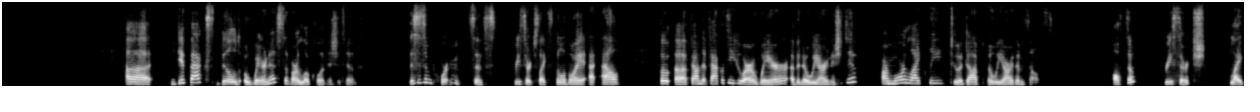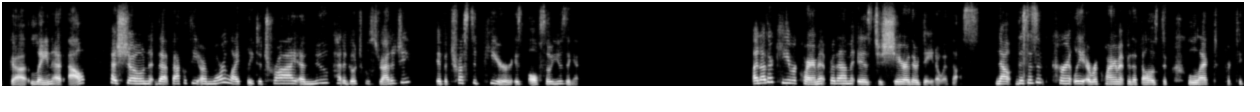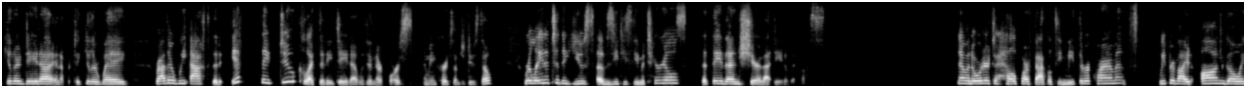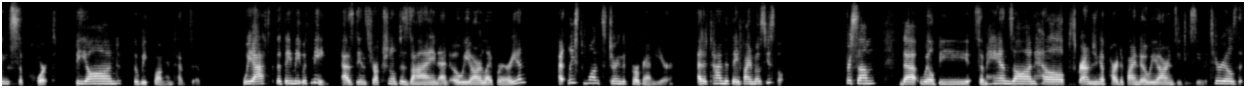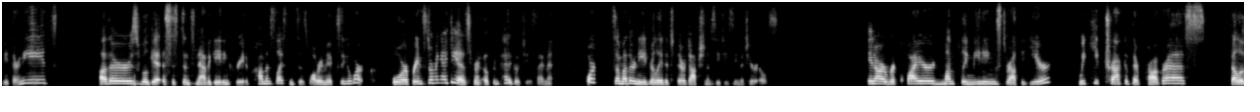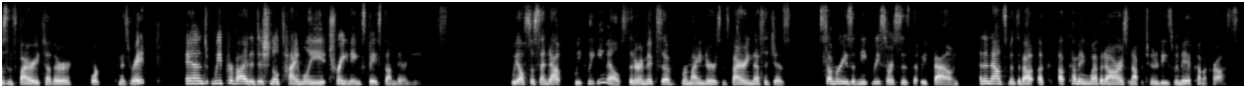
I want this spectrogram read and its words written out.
Uh, givebacks build awareness of our local initiative. This is important since research like Spilovoy et al. Uh, found that faculty who are aware of an OER initiative are more likely to adopt OER themselves. Also, research like uh, Lane et al has shown that faculty are more likely to try a new pedagogical strategy if a trusted peer is also using it. Another key requirement for them is to share their data with us. Now, this isn't currently a requirement for the fellows to collect particular data in a particular way. Rather, we ask that if they do collect any data within their course, and we encourage them to do so, related to the use of ZTC materials, that they then share that data with us. Now, in order to help our faculty meet the requirements, we provide ongoing support beyond the week-long intensive. We ask that they meet with me as the instructional design and OER librarian at least once during the program year at a time that they find most useful. For some, that will be some hands-on help, scrounging up hard to find OER and ZTC materials that meet their needs. Others will get assistance navigating Creative Commons licenses while remixing a work or brainstorming ideas for an open pedagogy assignment, or some other need related to their adoption of ZTC materials. In our required monthly meetings throughout the year, we keep track of their progress, fellows inspire each other or commiserate, and we provide additional timely trainings based on their needs. We also send out weekly emails that are a mix of reminders, inspiring messages, summaries of neat resources that we found, and announcements about upcoming webinars and opportunities we may have come across.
